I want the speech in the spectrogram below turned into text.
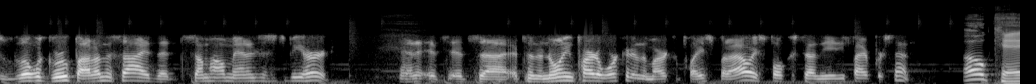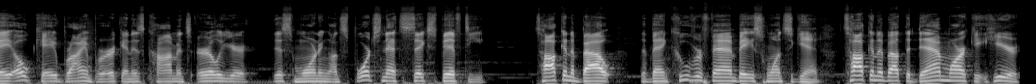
little group out on the side that somehow manages to be heard, and it's it's uh, it's an annoying part of working in the marketplace. But I always focused on the eighty five percent. Okay, okay, Brian Burke and his comments earlier this morning on Sportsnet 650 talking about the Vancouver fan base once again, talking about the damn market here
